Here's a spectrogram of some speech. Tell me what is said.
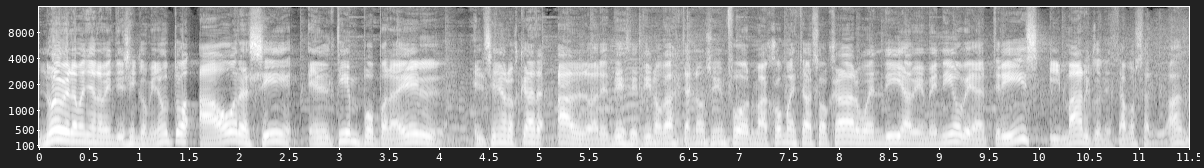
9 de la mañana, 25 minutos. Ahora sí, el tiempo para él. El señor Oscar Álvarez desde Tino Gasta nos informa. ¿Cómo estás, Oscar? Buen día, bienvenido. Beatriz y Marco, te estamos saludando.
